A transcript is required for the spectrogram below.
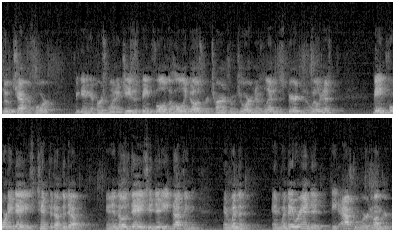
Luke chapter 4, beginning at verse 1. And Jesus, being full of the Holy Ghost, returned from Jordan and was led of the Spirit into the wilderness, being forty days tempted of the devil. And in those days he did eat nothing, and when the and when they were ended, he afterward hungered.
